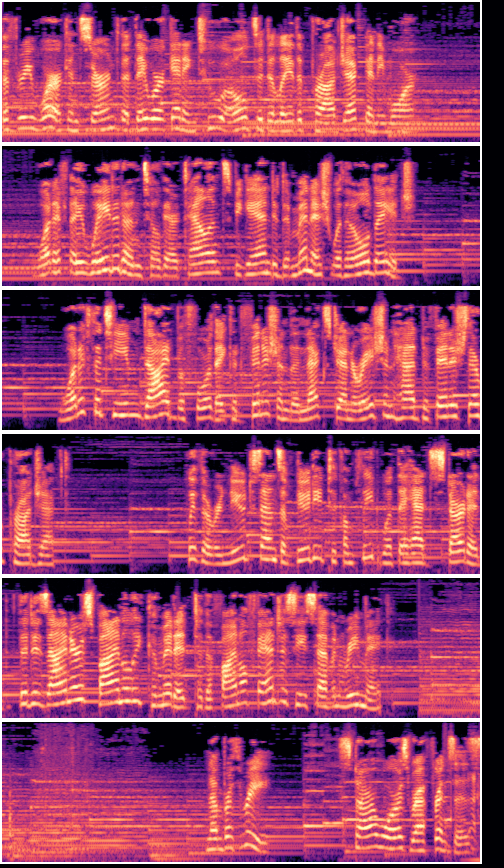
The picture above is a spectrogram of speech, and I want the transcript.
The three were concerned that they were getting too old to delay the project anymore. What if they waited until their talents began to diminish with old age? What if the team died before they could finish and the next generation had to finish their project? With a renewed sense of duty to complete what they had started, the designers finally committed to the Final Fantasy VII Remake. Number 3. Star Wars references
